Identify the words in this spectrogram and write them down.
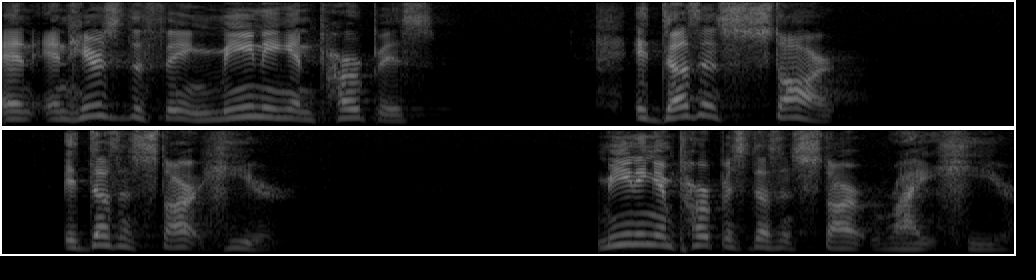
And, and here's the thing meaning and purpose it doesn't start, it doesn't start here. Meaning and purpose doesn't start right here.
